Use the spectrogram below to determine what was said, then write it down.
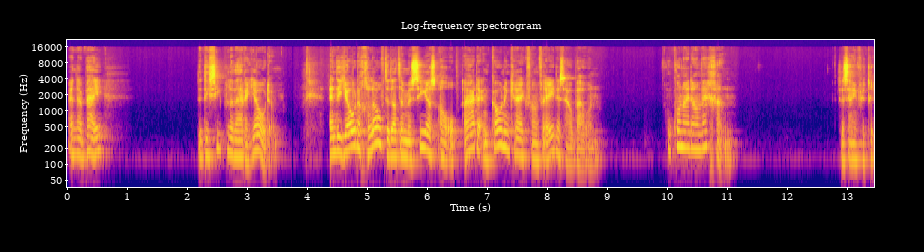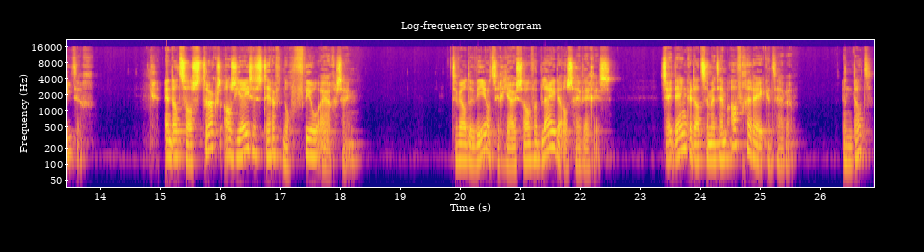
En daarbij, de discipelen waren Joden. En de Joden geloofden dat de Messias al op aarde een koninkrijk van vrede zou bouwen. Hoe kon hij dan weggaan? Ze zijn verdrietig. En dat zal straks als Jezus sterft nog veel erger zijn. Terwijl de wereld zich juist zal verblijden als hij weg is. Zij denken dat ze met hem afgerekend hebben. En dat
